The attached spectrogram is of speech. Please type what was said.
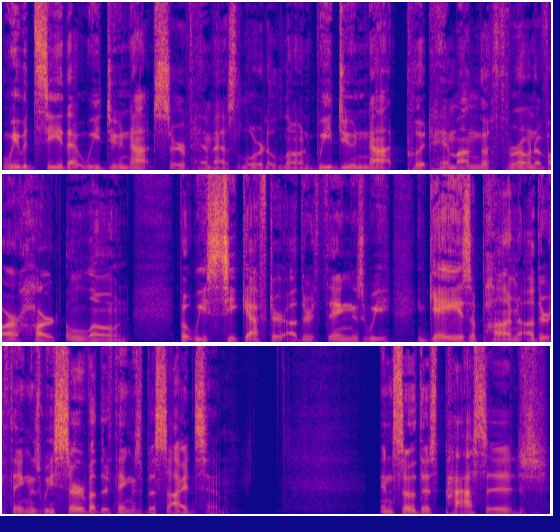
we would see that we do not serve him as Lord alone. We do not put him on the throne of our heart alone, but we seek after other things. We gaze upon other things. We serve other things besides him. And so this passage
